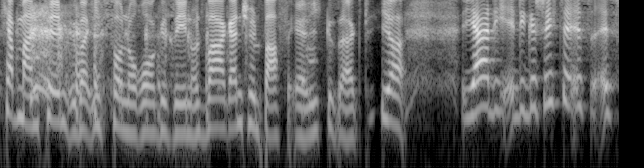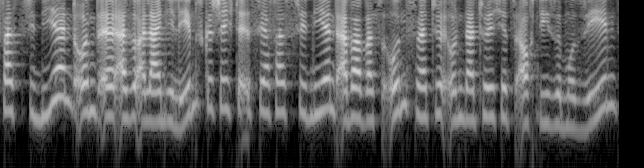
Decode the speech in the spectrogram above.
ich habe mal einen Film über Yves Saint Laurent gesehen und war war ganz schön baff, ehrlich gesagt. Ja. Ja, die, die Geschichte ist, ist faszinierend und äh, also allein die Lebensgeschichte ist ja faszinierend, aber was uns natürlich und natürlich jetzt auch diese Museen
